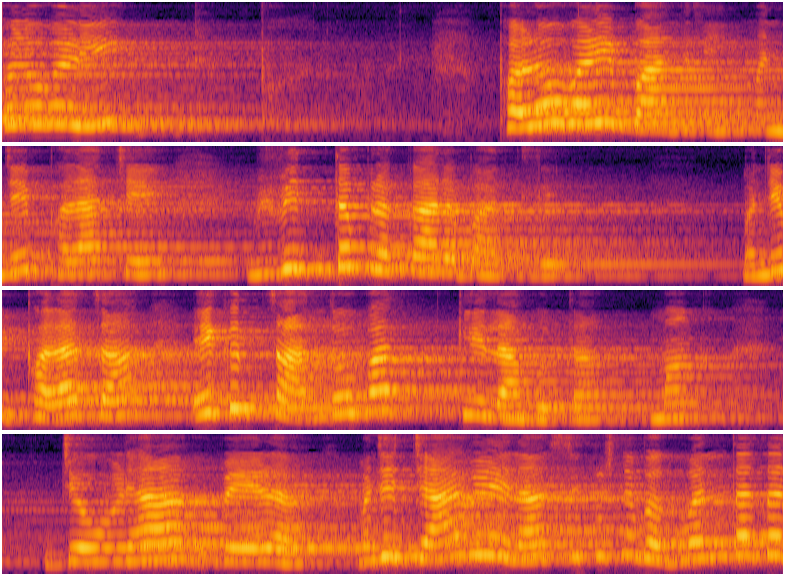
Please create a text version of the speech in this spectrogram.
फुलवळी फळोवळी बांधली म्हणजे फळाचे विविध प्रकार बांधले. म्हणजे फळाचा एक चांदोबा केला होता. मग जेवढ्या वेळा म्हणजे ज्या वेळेला श्रीकृष्ण भगवंताचा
